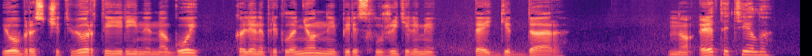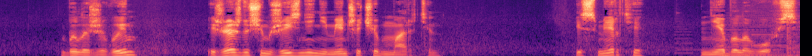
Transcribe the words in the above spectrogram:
и образ четвертой Ирины ногой, коленопреклоненной перед служителями Тайгеддара. Но это тело было живым и жаждущим жизни не меньше, чем Мартин. И смерти не было вовсе.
